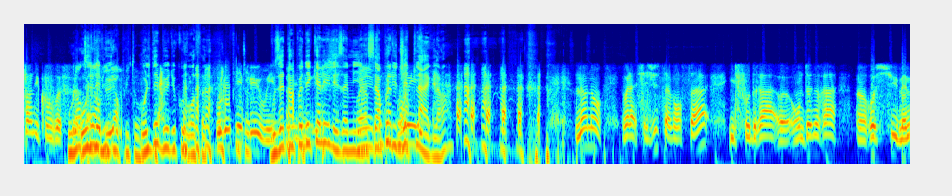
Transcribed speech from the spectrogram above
fin du couvre-feu. Ou l'entrée le en début. vigueur plutôt. Ou le début du couvre-feu. Ou le début, oui. Vous êtes un peu décalés, les amis. Ouais, hein, c'est un peu du jet lag, là. Non, non, voilà, c'est juste avant ça. Il faudra, euh, on donnera un reçu, même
